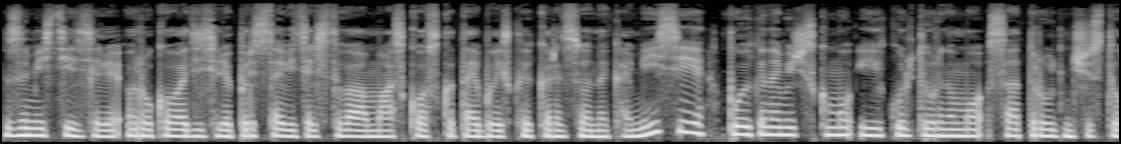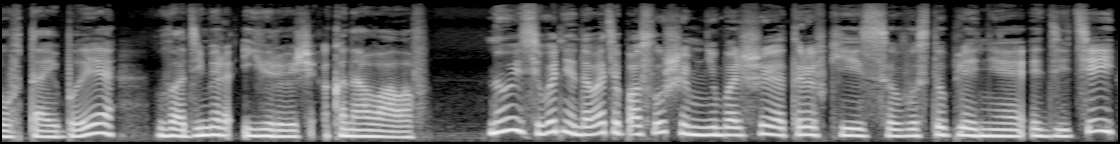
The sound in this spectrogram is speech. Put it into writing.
заместитель руководителя представительства Московско-Тайбэйской координационной комиссии по экономическому и культурному сотрудничеству в Тайбэе Владимир Юрьевич Коновалов. Ну и сегодня давайте послушаем небольшие отрывки из выступления детей,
